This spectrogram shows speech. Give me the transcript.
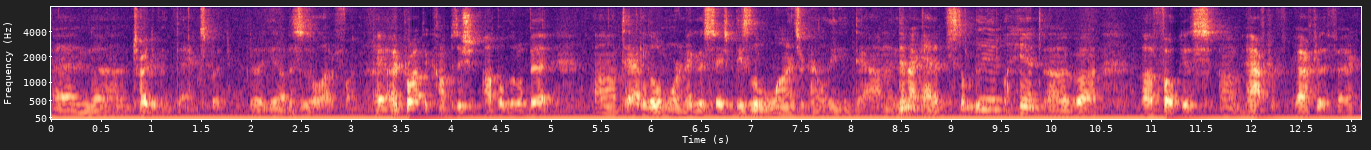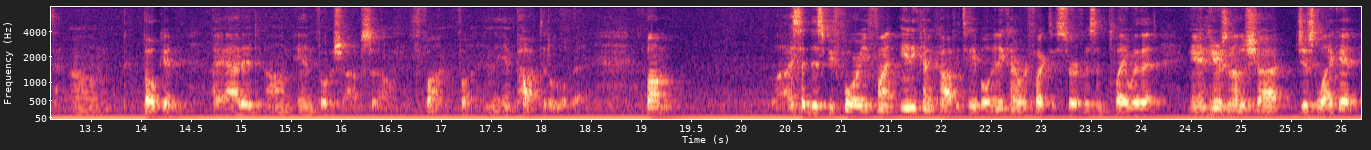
and uh, tried different things. But uh, you know, this is a lot of fun. I, I brought the composition up a little bit um, to add a little more negative space, but these little lines are kind of leading down. And then I added just a little hint of uh, uh, focus um, after after the fact. Um, bokeh I added um, in Photoshop, so fun, fun, and, and popped it a little bit. I said this before, you find any kind of coffee table, any kind of reflective surface and play with it. And here's another shot just like it.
